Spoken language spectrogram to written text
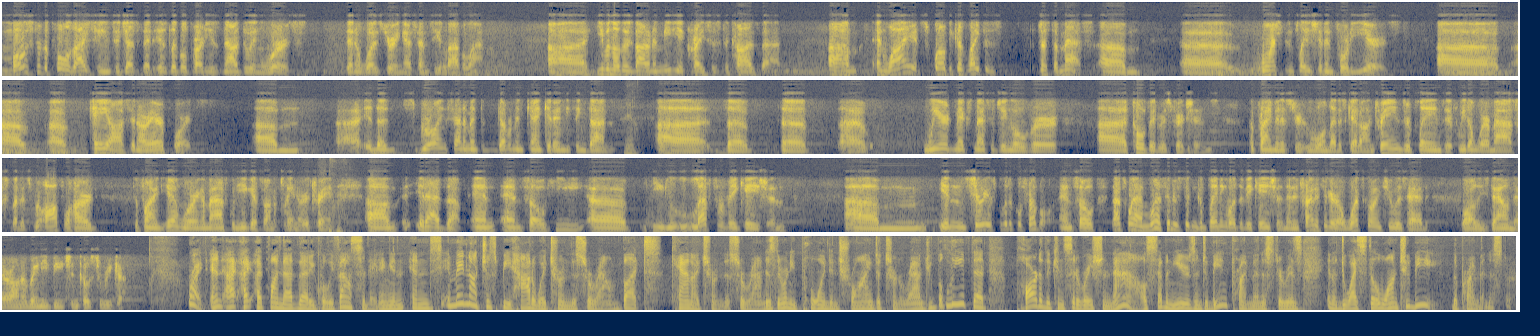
most of the polls I've seen suggest that his Liberal Party is now doing worse than it was during SNC Lavalin, uh, even though there's not an immediate crisis to cause that. Um, and why? It's well because life is just a mess. Um, uh, worst inflation in 40 years, uh, uh, uh, chaos in our airports, um, uh, the growing sentiment that government can't get anything done, yeah. uh, the the uh, weird mixed messaging over uh, COVID restrictions, a prime minister who won't let us get on trains or planes if we don't wear masks, but it's awful hard to find him wearing a mask when he gets on a plane or a train. Um, it adds up, and and so he uh, he left for vacation um, in serious political trouble, and so that's why I'm less interested in complaining about the vacation than in trying to figure out what's going through his head while he's down there on a rainy beach in Costa Rica. Right, and I, I find that that equally fascinating. And and it may not just be how do I turn this around, but can I turn this around? Is there any point in trying to turn around? Do you believe that part of the consideration now, seven years into being prime minister, is you know, do I still want to be the prime minister?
